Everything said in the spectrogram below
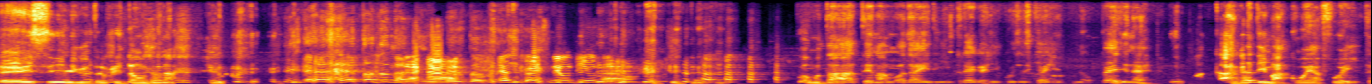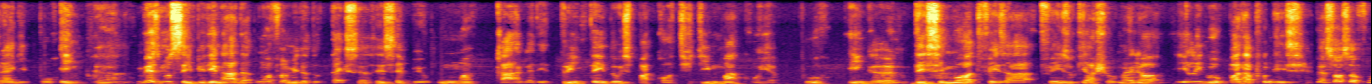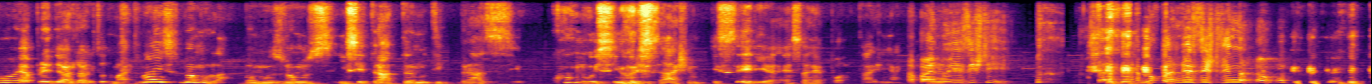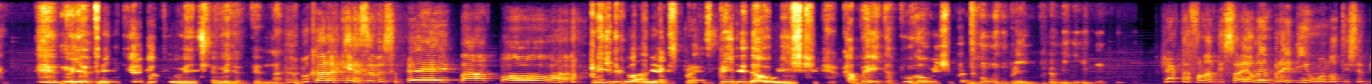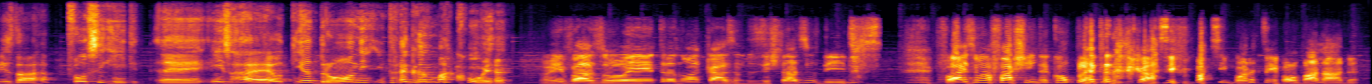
Esse Igor também tá um danadinho. É, tá danadinho mesmo também. Eu não conheço nenhum Dinho, não, viu? Como tá tendo a moda aí de entregas de coisas que a gente não pede, né? Uma carga de maconha foi entregue por engano. Mesmo sem pedir nada, uma família do Texas recebeu uma carga de 32 pacotes de maconha por engano. Desse modo, fez, a, fez o que achou melhor e ligou para a polícia. O pessoal só foi aprender as drogas e tudo mais. Mas vamos lá, vamos, vamos em se tratando de Brasil. Como os senhores acham que seria essa reportagem aqui? Rapaz, não ia existir. Reportagem não existe, não. Não ia ter entrega à polícia, não ia ter nada. O cara que recebeu assim, eita porra! Brinde do AliExpress, brinde da Wish. Acabei, eita porra, o Wish mandou um brinde pra mim. Já que tá falando disso aí, eu lembrei de uma notícia bizarra. Foi o seguinte: é, em Israel tinha drone entregando maconha. Um invasor entra numa casa nos Estados Unidos, faz uma faxina completa na casa e vai embora sem roubar nada.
